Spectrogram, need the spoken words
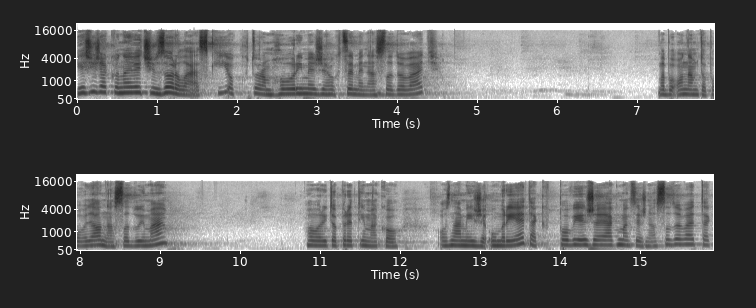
Ježiš ako najväčší vzor lásky, o ktorom hovoríme, že ho chceme nasledovať, lebo on nám to povedal, nasleduj ma. Hovorí to predtým, ako oznámi, že umrie, tak povie, že ak ma chceš nasledovať, tak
